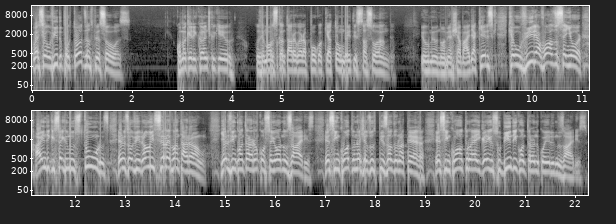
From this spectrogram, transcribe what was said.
vai ser ouvido por todas as pessoas. Como aquele cântico que os irmãos cantaram agora há pouco aqui, a trombeta está soando e o meu nome é chamado. E aqueles que, que ouvirem a voz do Senhor, ainda que estejam nos túmulos, eles ouvirão e se levantarão. E eles encontrarão com o Senhor nos ares. Esse encontro não é Jesus pisando na terra. Esse encontro é a igreja subindo e encontrando com Ele nos ares.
